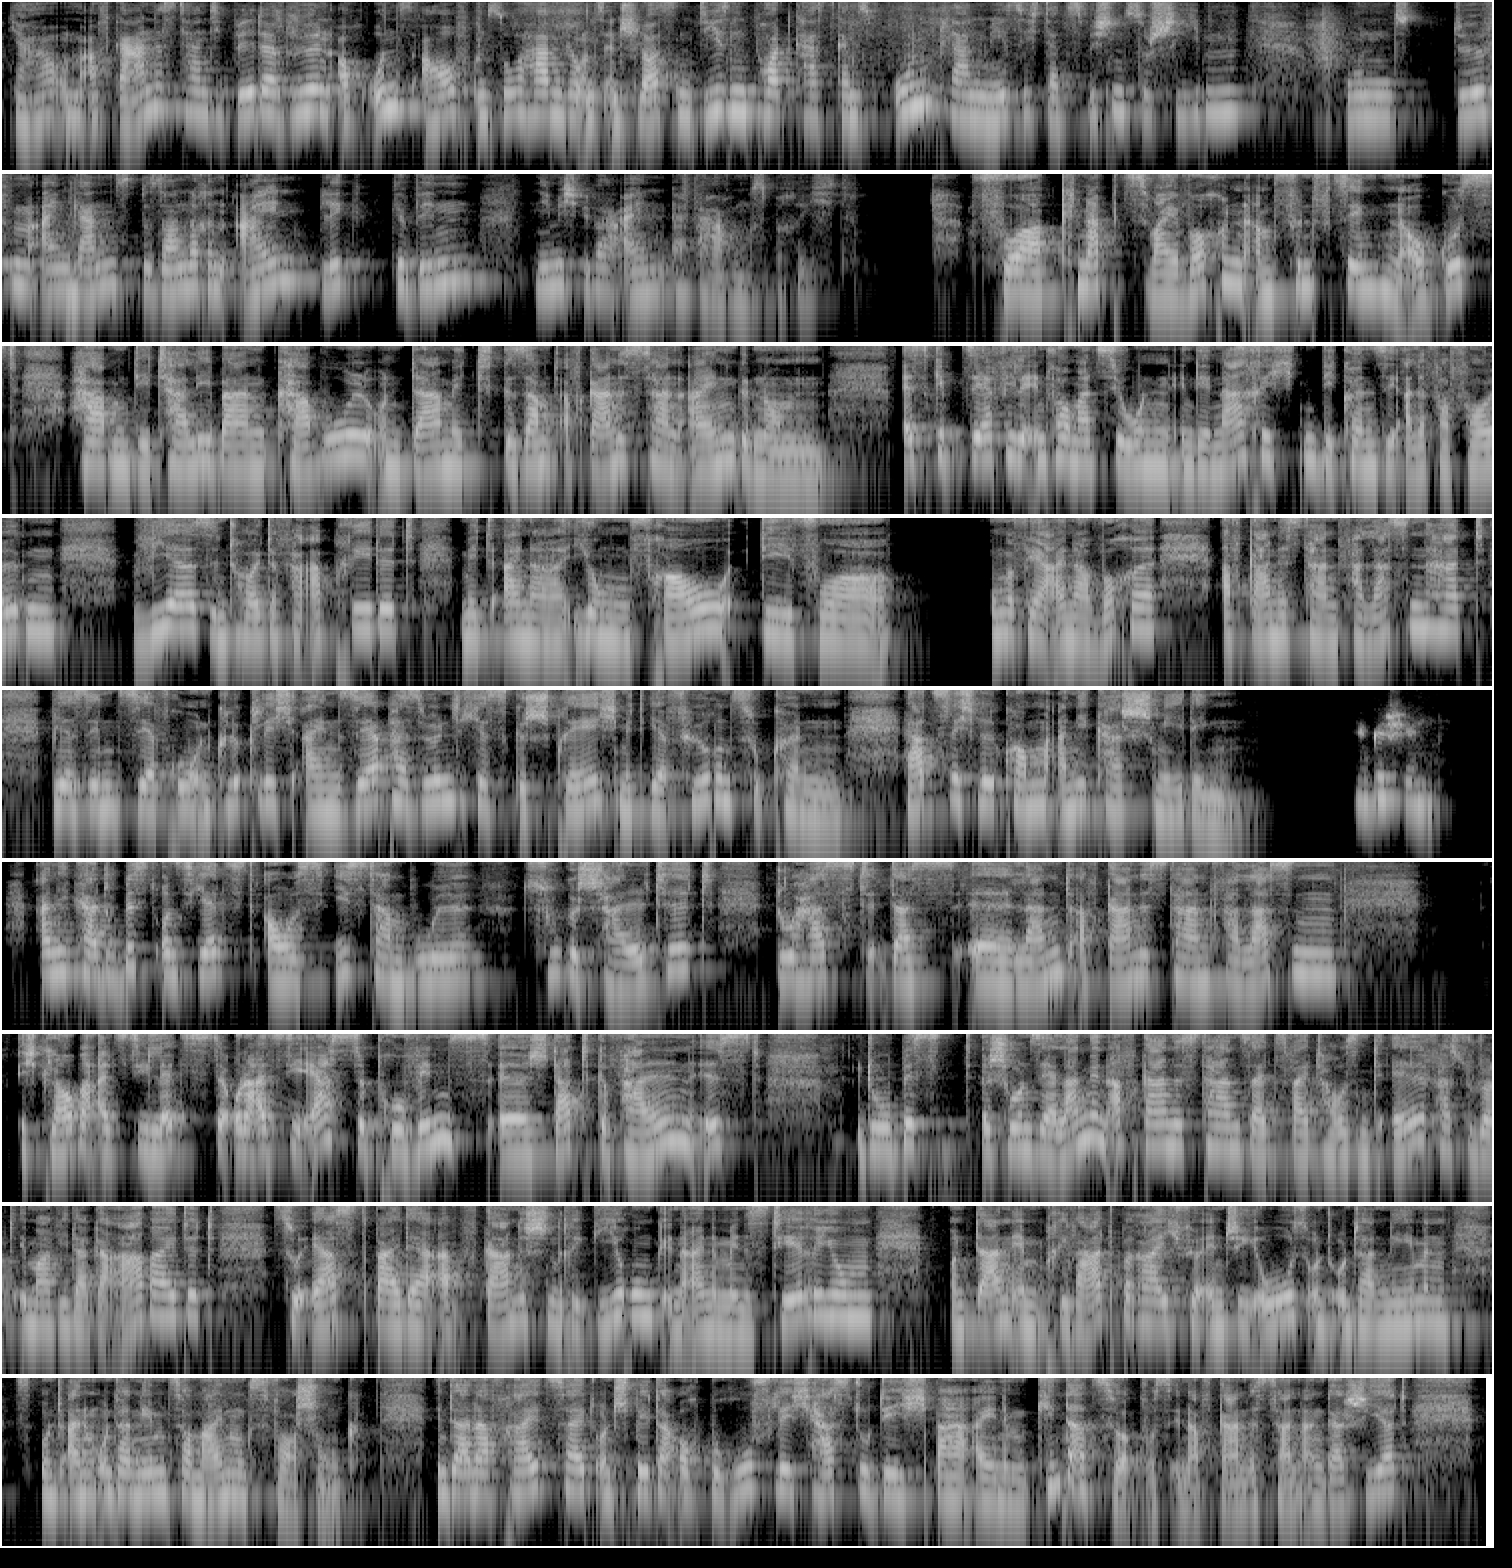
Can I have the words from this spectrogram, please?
ja um Afghanistan. Die Bilder wühlen auch uns auf und so haben wir uns entschlossen, diesen Podcast ganz unplanmäßig dazwischen zu schieben und dürfen einen ganz besonderen Einblick gewinnen, nämlich über einen Erfahrungsbericht. Vor knapp zwei Wochen, am 15. August, haben die Taliban Kabul und damit Gesamtafghanistan eingenommen. Es gibt sehr viele Informationen in den Nachrichten, die können Sie alle verfolgen. Wir sind heute verabredet mit einer jungen Frau, die vor ungefähr einer Woche Afghanistan verlassen hat. Wir sind sehr froh und glücklich, ein sehr persönliches Gespräch mit ihr führen zu können. Herzlich willkommen, Annika Schmeding. Dankeschön. Annika, du bist uns jetzt aus Istanbul zugeschaltet. Du hast das äh, Land Afghanistan verlassen. Ich glaube, als die letzte oder als die erste Provinzstadt äh, gefallen ist. Du bist äh, schon sehr lange in Afghanistan. Seit 2011 hast du dort immer wieder gearbeitet. Zuerst bei der afghanischen Regierung in einem Ministerium, und dann im Privatbereich für NGOs und Unternehmen und einem Unternehmen zur Meinungsforschung. In deiner Freizeit und später auch beruflich hast du dich bei einem Kinderzirkus in Afghanistan engagiert.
